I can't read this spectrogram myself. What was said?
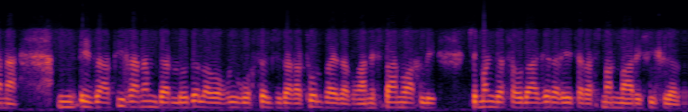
ټنه اضافي غنم درلودل او غوي غوښتل چې دا ټول باید افغانستان واخلي چې موږ سوداګر غي تر اسمان معرفي کړل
